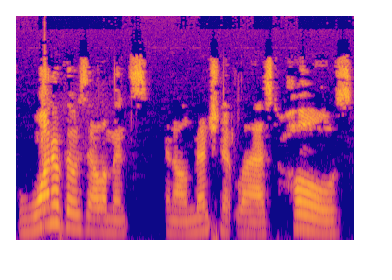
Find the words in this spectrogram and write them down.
One of those elements, and I'll mention it last, holes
